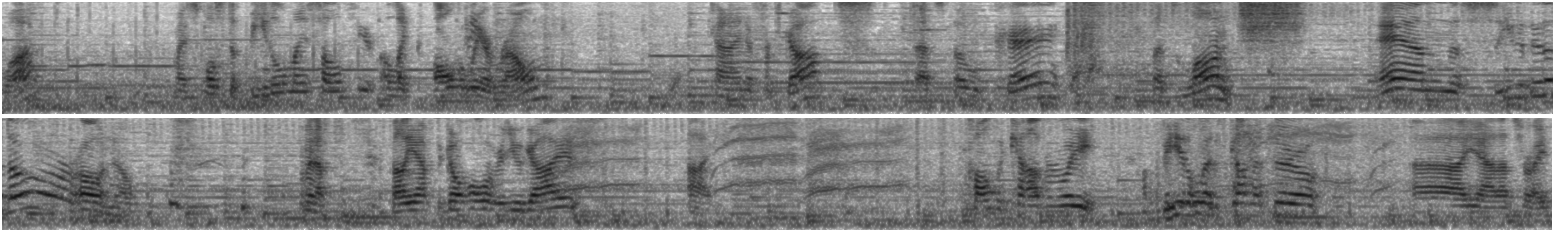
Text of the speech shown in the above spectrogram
What? Am I supposed to beetle myself here? Uh, like, all the way around? Kinda forgot. That's okay. Let's launch! And see you through the door! Oh no. I'm gonna have to, probably have to go over you guys. Hi. Call the cavalry! A beetle is coming through! Uh, yeah, that's right.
